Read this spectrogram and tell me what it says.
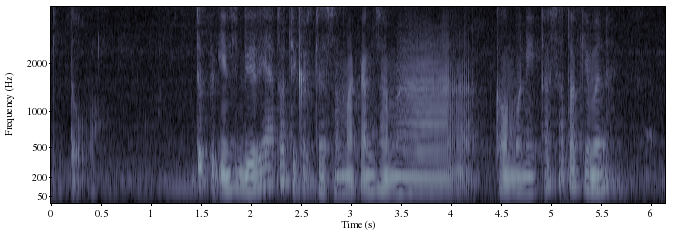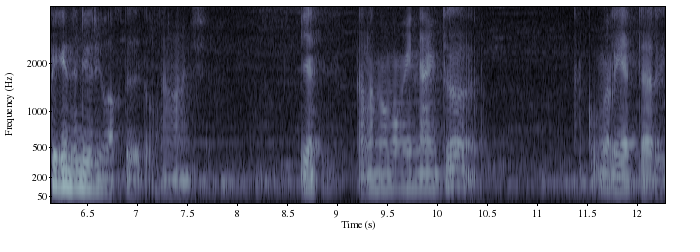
gitu. Itu bikin sendiri atau dikerjasamakan sama komunitas atau gimana? Bikin sendiri waktu itu. Oh. Ya, kalau ngomongin idol, aku ngelihat dari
